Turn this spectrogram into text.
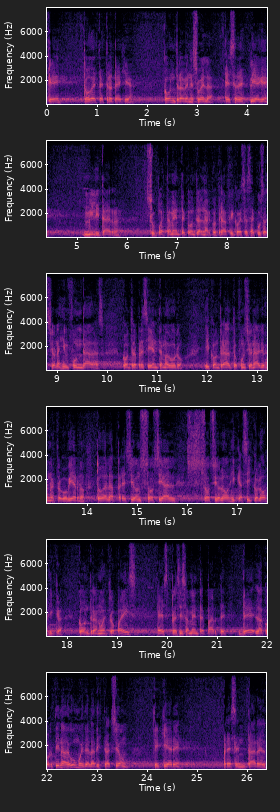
que toda esta estrategia contra Venezuela, ese despliegue militar, supuestamente contra el narcotráfico, esas acusaciones infundadas contra el presidente Maduro y contra altos funcionarios de nuestro gobierno, toda la presión social, sociológica, psicológica contra nuestro país es precisamente parte de la cortina de humo y de la distracción que quiere presentar el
